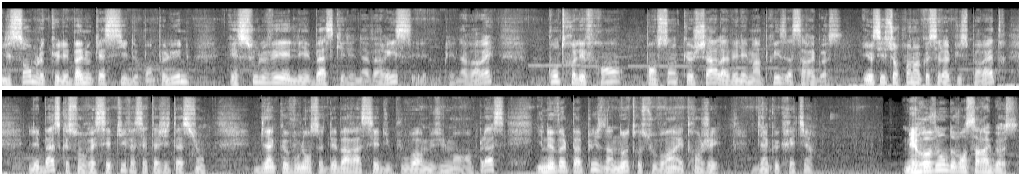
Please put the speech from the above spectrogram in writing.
il semble que les Banoukassi de Pampelune aient soulevé les Basques et les Navaris, Navarrais, contre les Francs, pensant que Charles avait les mains prises à Saragosse. Et aussi surprenant que cela puisse paraître, les Basques sont réceptifs à cette agitation. Bien que voulant se débarrasser du pouvoir musulman en place, ils ne veulent pas plus d'un autre souverain étranger, bien que chrétien. Mais revenons devant Saragosse.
